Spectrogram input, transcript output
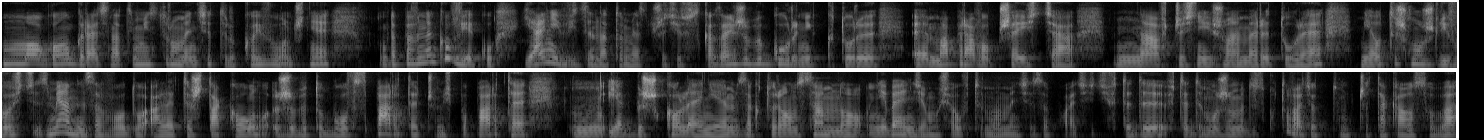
mogą grać na tym instrumencie tylko i wyłącznie do pewnego wieku. Ja nie widzę natomiast przeciwwskazań, żeby górnik, który e, ma prawo przejścia na wcześniejszą emeryturę, miał też możliwość zmiany zawodu, ale też taką, żeby to było wsparte czymś, poparte mm, jakby szkoleniem, za które on sam no, nie będzie musiał w tym momencie zapłacić. Wtedy, wtedy możemy dyskutować o tym, czy taka osoba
